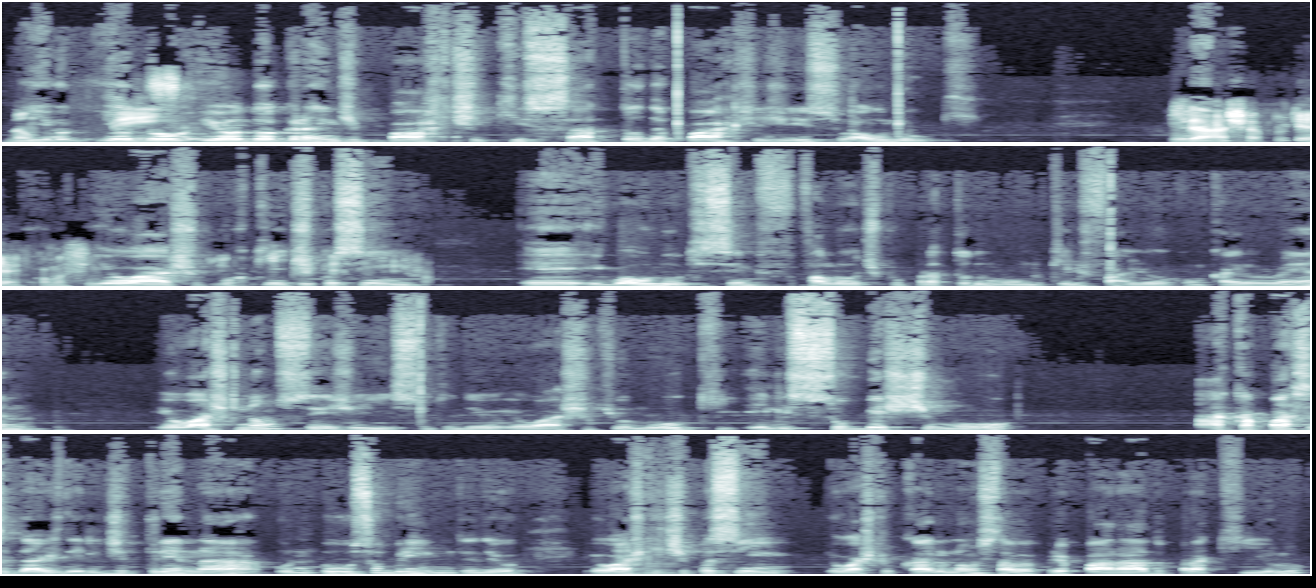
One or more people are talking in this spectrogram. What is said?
Não e eu, tem... eu, dou, eu dou grande parte, quiçá toda parte disso, ao Luke. Você acha? Por quê? Como assim? Eu acho, porque, tipo assim, é, igual o Luke sempre falou, tipo, para todo mundo que ele falhou com o Kylo Ren, eu acho que não seja isso, entendeu? Eu acho que o Luke, ele subestimou a capacidade dele de treinar o, o sobrinho, entendeu? Eu uhum. acho que, uhum. tipo assim, eu acho que o Caio não estava preparado para aquilo,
